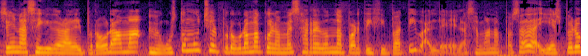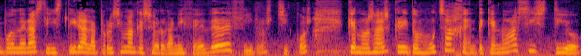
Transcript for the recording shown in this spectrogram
Soy una seguidora del programa. Me gustó mucho el programa con la mesa redonda participativa el de la semana pasada, y espero poder asistir a la próxima que se organice. He de deciros, chicos, que nos ha escrito mucha gente que no asistió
